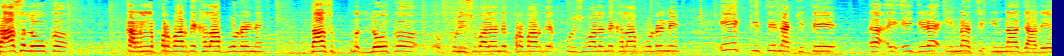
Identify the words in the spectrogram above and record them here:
10 ਲੋਕ ਕਰਨਲ ਪਰਿਵਾਰ ਦੇ ਖਿਲਾਫ ਬੋਲ ਰਹੇ ਨੇ 10 ਲੋਕ ਪੁਲਿਸ ਵਾਲਿਆਂ ਦੇ ਪਰਿਵਾਰ ਦੇ, ਪੁਲਿਸ ਵਾਲਿਆਂ ਦੇ ਖਿਲਾਫ ਬੋਲ ਰਹੇ ਨੇ। ਇਹ ਕਿਤੇ ਨਾ ਕਿਤੇ ਇਹ ਜਿਹੜਾ ਇਹਨਾਂ 'ਚ ਇੰਨਾ ਜ਼ਿਆਦਾ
